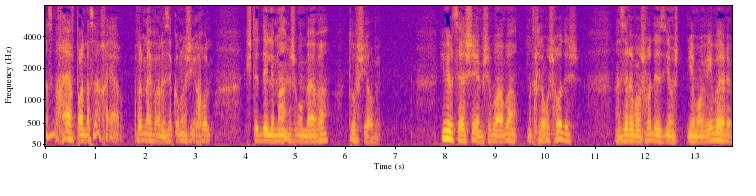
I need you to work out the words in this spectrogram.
אז חייב פרנסה, חייב. אבל מעבר לזה, כל מה שיכול, להשתדל למען שמו באהבה, טוב שירבה. אם ירצה השם, שבוע הבא, מתחיל ראש חודש, אז ערב ראש חודש, יום, יום רביעי בערב.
